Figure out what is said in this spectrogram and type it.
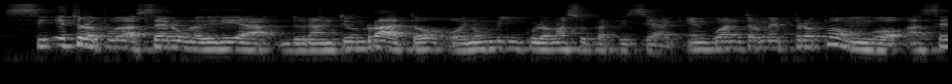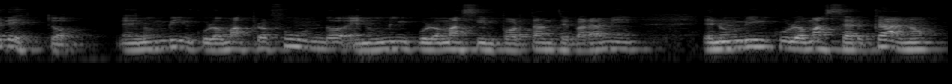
si esto lo puedo hacer, uno diría, durante un rato o en un vínculo más superficial. En cuanto me propongo hacer esto en un vínculo más profundo, en un vínculo más importante para mí, en un vínculo más cercano,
